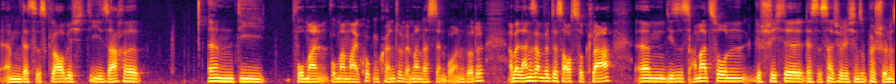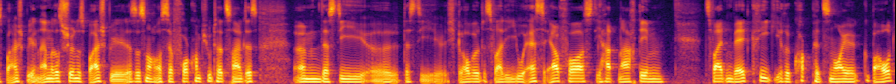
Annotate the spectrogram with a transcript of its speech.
Ähm, das ist, glaube ich, die Sache, ähm, die, wo man, wo man mal gucken könnte, wenn man das denn wollen würde. Aber langsam wird es auch so klar, ähm, dieses Amazon-Geschichte, das ist natürlich ein super schönes Beispiel. Ein anderes schönes Beispiel, das ist noch aus der Vorcomputerzeit ist, ähm, dass die, äh, dass die, ich glaube, das war die US Air Force, die hat nach dem Zweiten Weltkrieg ihre Cockpits neu gebaut,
